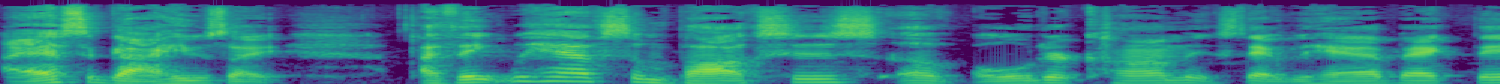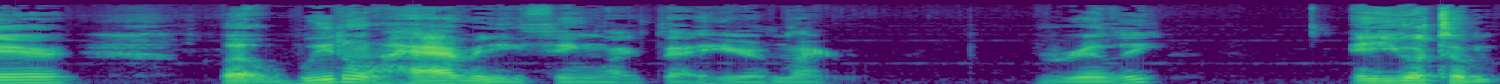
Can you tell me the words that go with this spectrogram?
I asked the guy, he was like, I think we have some boxes of older comics that we have back there, but we don't have anything like that here. I'm like, really? And you go to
